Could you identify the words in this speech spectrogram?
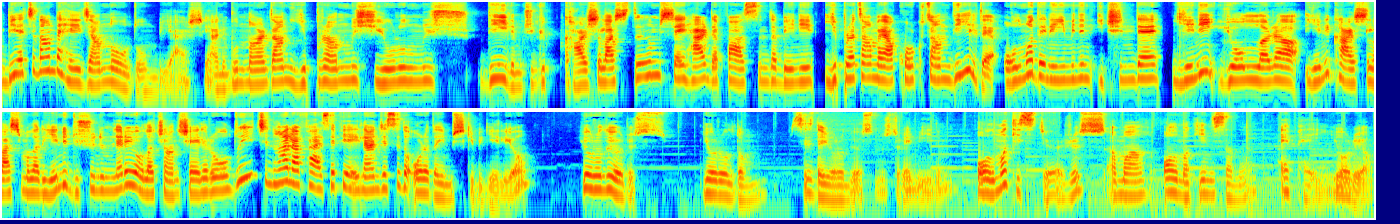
bir açıdan da heyecanlı olduğum bir yer. Yani bunlardan yıpranmış, yorulmuş değilim. Çünkü karşılaştığım şey her defasında beni yıpratan veya korkutan değil de olma deneyiminin içinde yeni yollara, yeni karşılaşmaları, yeni düşünümlere yol açan şeyler olduğu için hala felsefi eğlencesi de oradaymış gibi geliyor. Yoruluyoruz. Yoruldum. Siz de yoruluyorsunuzdur eminim. Olmak istiyoruz ama olmak insanı epey yoruyor.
